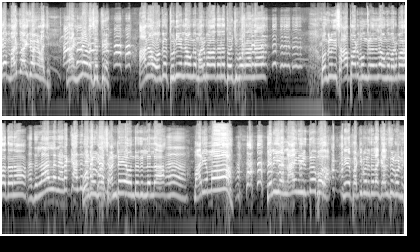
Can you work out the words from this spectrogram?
ஏ மருந்து வாங்கிட்டு வாங்க. நான் இன்னும் செத்துறேன். ஆனா உங்க துணியெல்லாம் உங்க மருமகா தானே துவைச்சு போடுறாங்க? உங்களுக்கு சாப்பாடு பொங்குறதுல உங்க மருமகா தானா? அதெல்லாம் இல்ல நடக்காது உங்களுக்கு. சண்டையே வந்தது இல்லல்ல. மாரியம்மா! எலிய நாயின் இருந்தே போதும். நீ பட்டிமன்றத்தெல்லாம் கேன்சல் பண்ணு.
